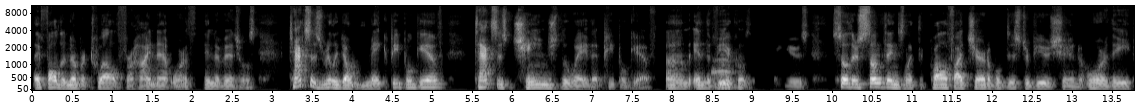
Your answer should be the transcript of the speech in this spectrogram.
They fall to number 12 for high net worth individuals. Taxes really don't make people give. Taxes change the way that people give um, in the vehicles use. So there's some things like the qualified charitable distribution or the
